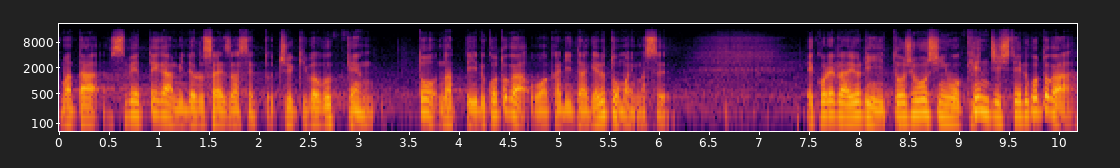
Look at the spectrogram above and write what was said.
またすべてがミドルサイズアセット中規模物件となっていることがお分かりいただけると思います。これらより投資方針を堅持していることが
